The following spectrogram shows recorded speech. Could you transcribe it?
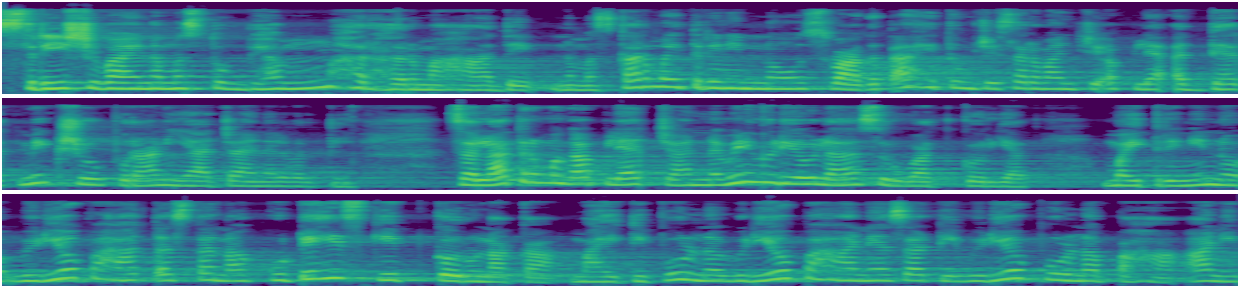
श्री शिवाय नमस्तुभ्यम हर हर महादेव. नमस्कार मैत्रिणींनो स्वागत आहे तुमचे सर्वांचे आपल्या आध्यात्मिक शिवपुराण या चॅनलवरती. चला तर मग आपल्या आजच्या नवीन व्हिडिओला सुरुवात करूयात. मैत्रिणींनो व्हिडिओ पाहत असताना कुठेही स्किप करू नका. माहितीपूर्ण व्हिडिओ पाहण्यासाठी व्हिडिओ पूर्ण पहा आणि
